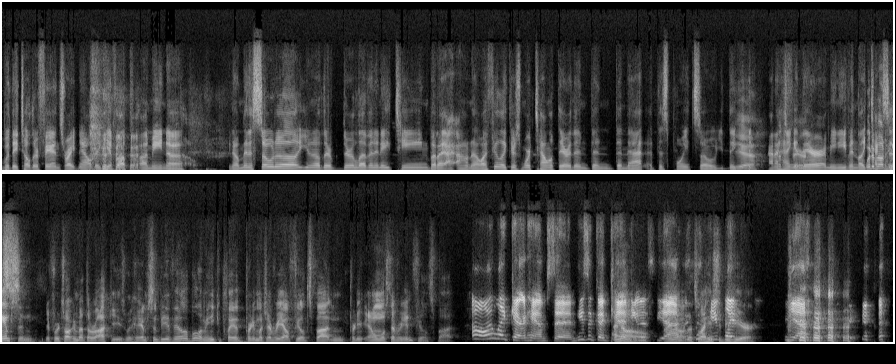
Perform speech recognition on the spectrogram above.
would they tell their fans right now they give up? I mean, uh, no you know, Minnesota, you know, they're they're 11 and 18, but I I don't know. I feel like there's more talent there than than than that at this point. So they, yeah, kind of hang fair. in there. I mean, even like what Texas, about Hampson? If we're talking about the Rockies, would Hampson be available? I mean, he could play pretty much every outfield spot and pretty almost every infield spot. I like Garrett Hampson. He's a good kid. I know. Was, yeah, I know. That's why he, he should played, be here. Yeah.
